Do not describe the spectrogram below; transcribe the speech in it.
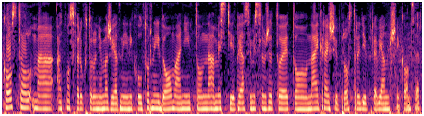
kostol má atmosféru, ktorú nemá žiadny iný kultúrny dom, ani to námestie. Ja si myslím, že to je to najkrajšie prostredie pre Vianočný koncert.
